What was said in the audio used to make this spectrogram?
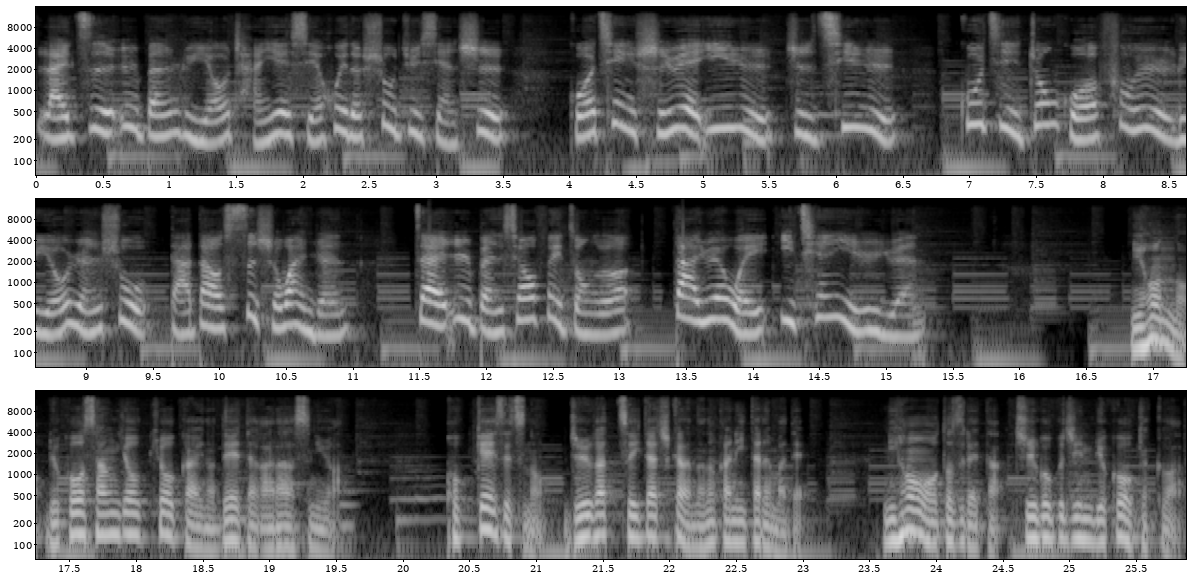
来自日本旅游产业协会的数据显示，国庆十月一日至七日，估计中国赴日旅游人数达到四十万人，在日本消费总额大约为一千亿日元。日本の旅行産業協会のデータが表すには国慶節の10月1日から7日に至るまで日本を訪れた中国人旅行客は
